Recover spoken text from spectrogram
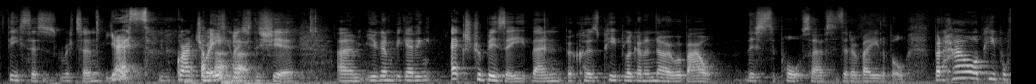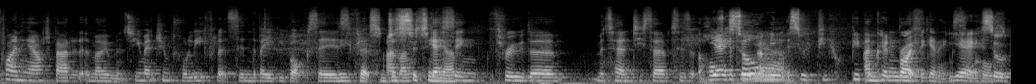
thesis written. yes. You're graduating later this year. Um, you're going to be getting extra busy then because people are going to know about this support services that are available. But how are people finding out about it at the moment? So you mentioned before leaflets in the baby boxes. Leaflets, I'm and just I'm sitting here. guessing through the maternity services at the hospital. Yeah, so I mean, so people, people And can Bright Beginnings, Yeah, of so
